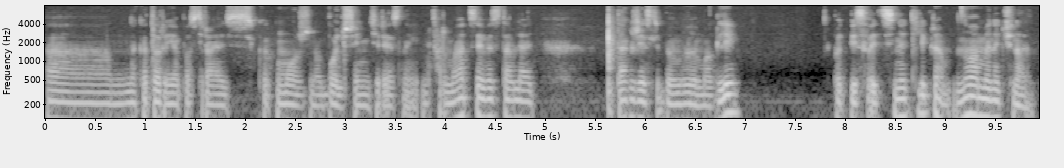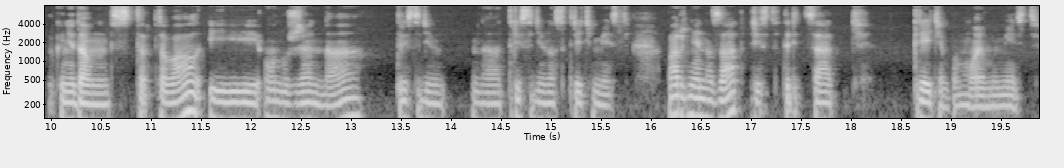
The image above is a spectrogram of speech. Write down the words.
а, на который я постараюсь как можно больше интересной информации выставлять. Также, если бы вы могли, подписывайтесь на Телеграм. Ну а мы начинаем. Только недавно стартовал, и он уже на 309 на 393 месте. Пару дней назад 333 по-моему, месте.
